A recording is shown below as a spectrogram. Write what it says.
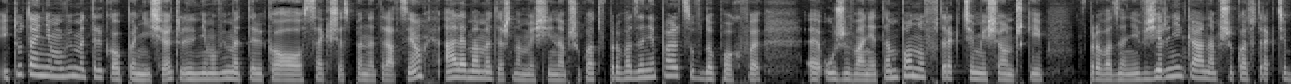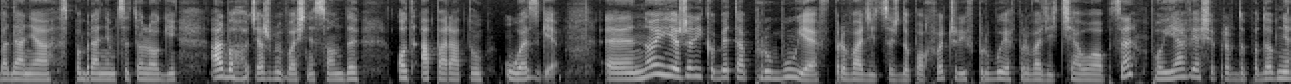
I tutaj nie mówimy tylko o penisie, czyli nie mówimy tylko o seksie z penetracją, ale mamy też na myśli na przykład wprowadzenie palców do pochwy, e, używanie tamponów w trakcie miesiączki, wprowadzenie wziernika, na przykład w trakcie badania z pobraniem cytologii, albo chociażby właśnie sądy od aparatu USG. E, no i jeżeli kobieta próbuje wprowadzić coś do pochwy, czyli próbuje wprowadzić ciało obce, pojawia się prawdopodobnie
